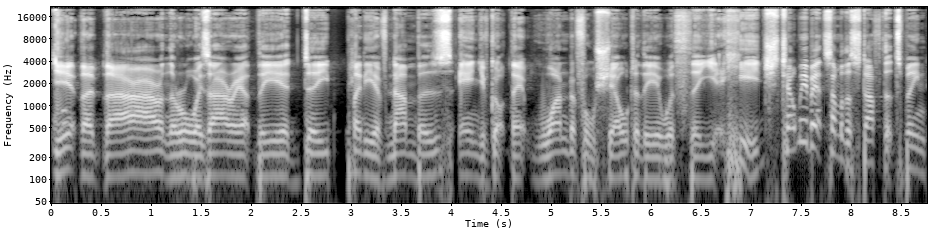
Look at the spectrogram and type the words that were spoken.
Yeah, they, they are, and there always are out there, deep, plenty of numbers, and you've got that wonderful shelter there with the hedge. Tell me about some of the stuff that's been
